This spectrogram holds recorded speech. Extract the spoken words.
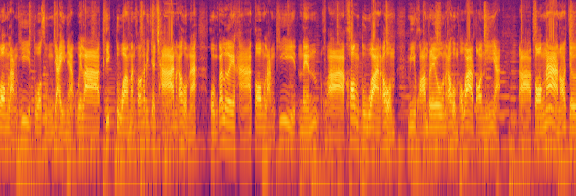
กองหลังที่ตัวสูงใหญ่เนี่ยเวลาพลิกตัวมันค่อนข้างที่จะช้านะครับผมนะผมก็เลยหากองหลังที่เน้นอ่าคล่องตัวนะครับผมมีความเร็วนะครับผมเพราะว่าตอนนี้เนี่ย กองหน้าเนาะเจอ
